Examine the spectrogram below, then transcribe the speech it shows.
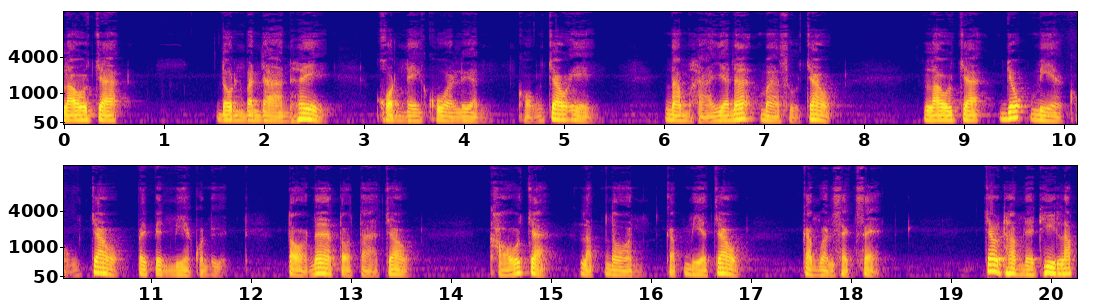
เราจะดนบันดาลให้คนในครัวเรือนของเจ้าเองนำหายนะมาสู่เจ้า เราจะยกเมียของเจ้าไปเป็นเมียคนอื่น ต่อหน้าต่อตาเจ้า เขาจะหลับนอนกับเมียเจ้ากลางวันแสกๆ เจ้าทำในที่ลับ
